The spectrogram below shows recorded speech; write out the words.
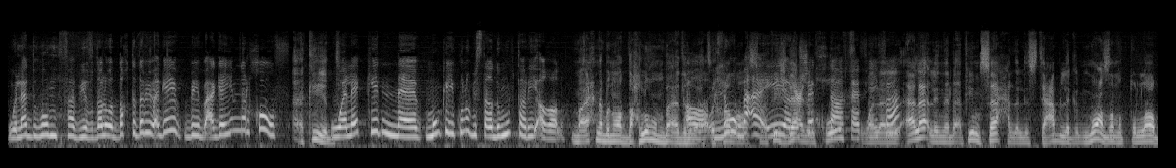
ولادهم فبيفضلوا الضغط ده بيبقى جاي بيبقى جاي من الخوف. أكيد. ولكن ممكن يكونوا بيستخدموه بطريقة غلط. ما إحنا بنوضح لهم بقى دلوقتي. قول لهم بقى إيه، داعي للخوف. ولا للقلق لأن بقى في مساحة للاستيعاب لمعظم الطلاب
